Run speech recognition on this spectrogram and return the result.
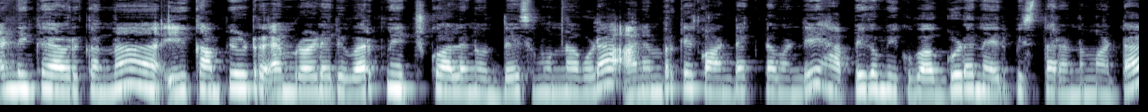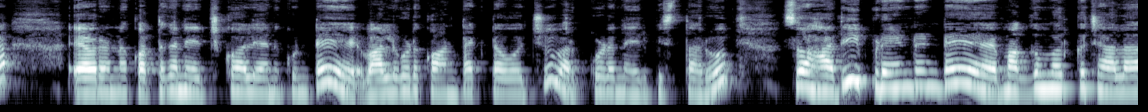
అండ్ ఇంకా ఎవరికన్నా ఈ కంప్యూటర్ ఎంబ్రాయిడరీ వర్క్ నేర్చుకోవాలనే ఉద్దేశం ఉన్నా కూడా ఆ నెంబర్కే కాంటాక్ట్ అవ్వండి. హ్యాపీగా మీకు వర్క్ కూడా నేర్పిస్తారన్నమాట. ఎవరన్నా కొత్తగా నేర్చుకోవాలి అనుకుంటే వాళ్ళు కూడా కాంటాక్ట్ అవ్వచ్చు వర్క్ కూడా నేర్పిస్తారు. సో అది ఇప్పుడు ఏంటంటే మగ్గం వర్క్ చాలా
